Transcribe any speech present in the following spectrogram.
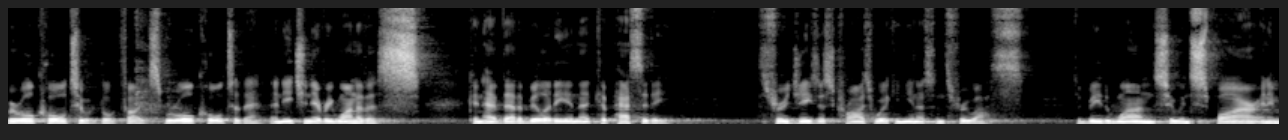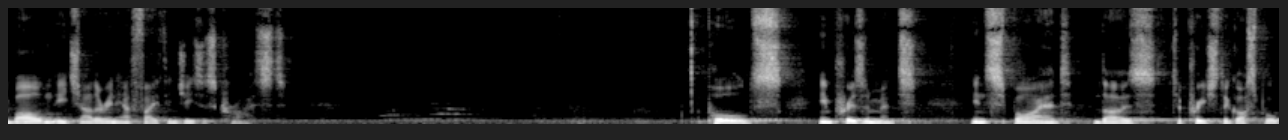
we're all called to it, Lord, folks. We're all called to that. And each and every one of us can have that ability and that capacity through Jesus Christ working in us and through us to be the ones who inspire and embolden each other in our faith in Jesus Christ. Paul's imprisonment inspired those to preach the gospel.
